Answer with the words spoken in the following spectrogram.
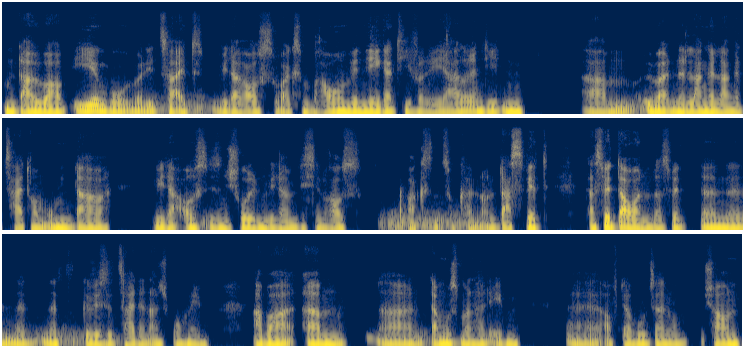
um da überhaupt irgendwo über die Zeit wieder rauszuwachsen, brauchen wir negative Realrenditen ähm, über eine lange, lange Zeitraum, um da wieder aus diesen Schulden wieder ein bisschen rauswachsen zu können. Und das wird, das wird dauern. Das wird eine, eine, eine gewisse Zeit in Anspruch nehmen. Aber ähm, äh, da muss man halt eben äh, auf der Hut sein und schauen,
